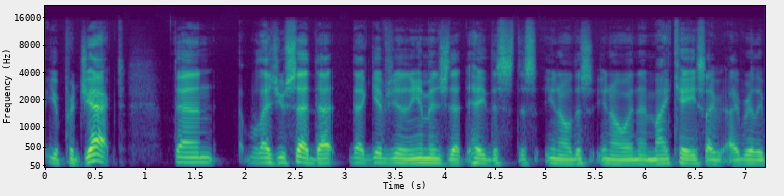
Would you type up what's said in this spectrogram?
you project, then well, as you said, that that gives you the image that hey, this this you know this you know, and in my case, I, I really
